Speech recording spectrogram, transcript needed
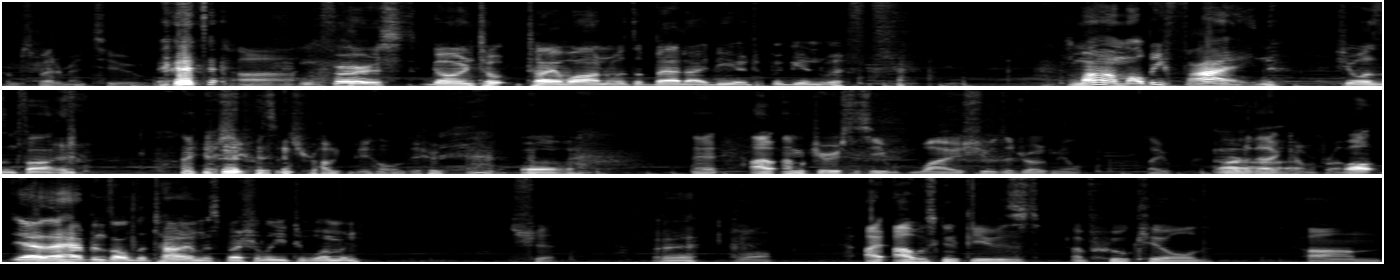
from spider-man 2 uh, First, going to Taiwan was a bad idea to begin with. Mom, I'll be fine. She wasn't fine. she was a drug mule dude Uh, and I, i'm curious to see why she was a drug mule like where did that uh, come from Well, yeah, that happens all the time, especially to women. shit Uh, well i i was confused of who killed um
